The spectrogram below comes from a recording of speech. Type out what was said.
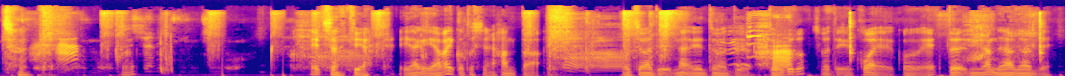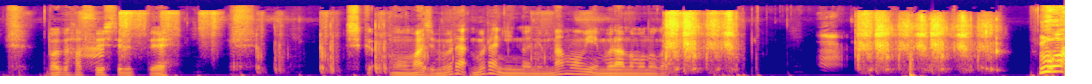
ちょ、もうねえ、ちょっと待ってや、え、なんかやばいことしてないハンター。え、ちょっと待って、な、え、ちょっと待って、どういうこと？ちょっと待って、怖い、怖い、え、ど、なんでなんでなんで？バグ発生してるって。しか、もうマジ村、村にいんのに何も見えん、村のものが。うわ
